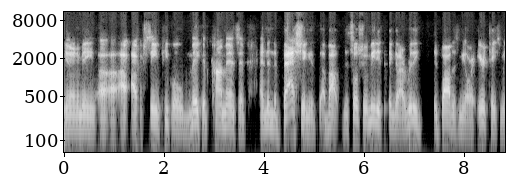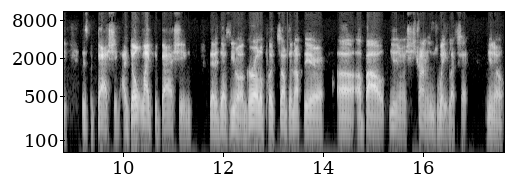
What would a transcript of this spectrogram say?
You know what I mean? Uh, uh, I, I've seen people make it comments and and then the bashing is about the social media thing that I really it bothers me or irritates me is the bashing. I don't like the bashing that it does. You know, a girl will put something up there uh, about you know she's trying to lose weight, let's say, you know,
